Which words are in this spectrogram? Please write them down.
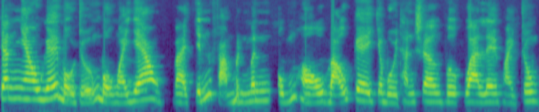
tranh nhau ghế Bộ trưởng Bộ Ngoại giao và chính Phạm Bình Minh ủng hộ bảo kê cho Bùi Thanh Sơn vượt qua Lê Hoài Trung.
